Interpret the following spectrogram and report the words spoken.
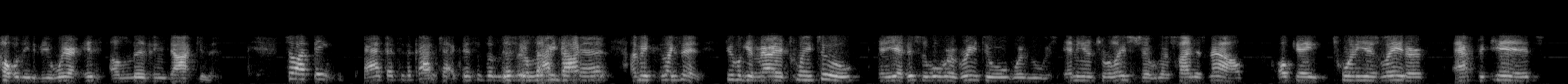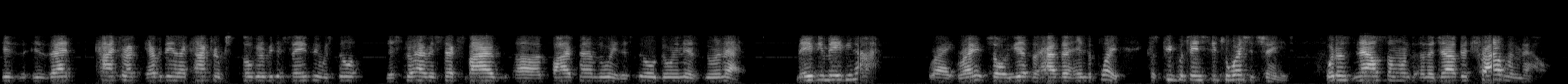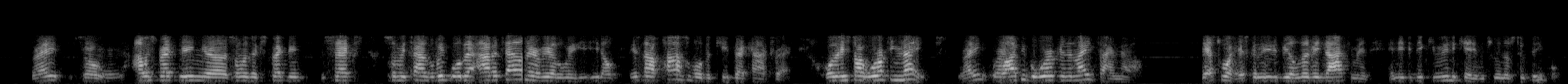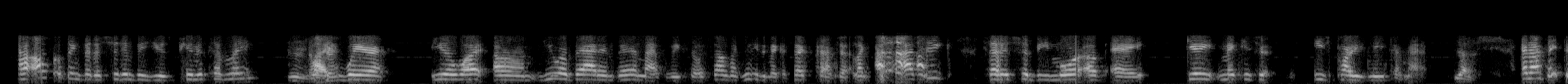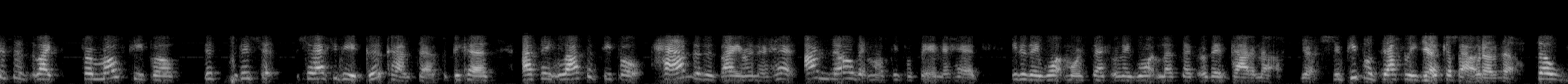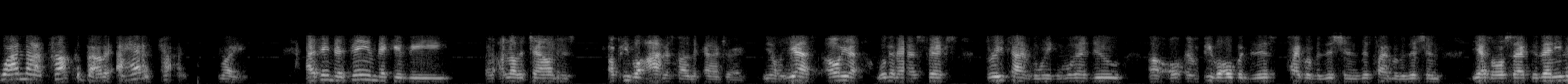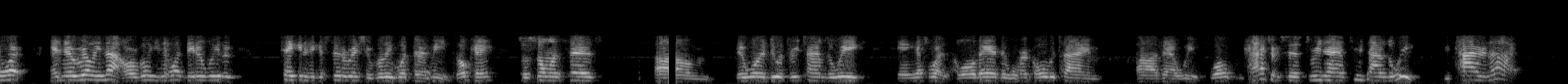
couples need to be aware it's a living document. So I think add that to the contract. This is a living, this is a living document. document. I mean, like I said, people get married at 22, and yeah, this is what we're agreeing to. We're, we're entering into a relationship. We're going to sign this now. Okay, 20 years later, after kids, is is that contract? Everything in that contract still going to be the same thing? We're still they're still having sex five uh, five times a week. They're still doing this, doing that. Maybe, maybe not. Right. Right. So you have to have that into play because people change, situations change. What if now someone's on the job? They're traveling now, right? So mm-hmm. I'm expecting uh, someone's expecting sex so many times a week. Well, they're out of town every other week. You know, it's not possible to keep that contract. Or they start working nights, right? right. A lot of people work in the nighttime now. Guess what? It's going to need to be a living document and need to be communicated between those two people. I also think that it shouldn't be used punitively, mm, okay. like where, you know what, um, you were bad in bed last week, so it sounds like we need to make a sex contract. Like I, I think that it should be more of a getting making sure each party's needs are met. Yes. And I think this is like for most people, this this should should actually be a good concept because I think lots of people have the desire in their head. I know that most people say in their head either they want more sex or they want less sex or they've got enough. Yes. And people definitely yes, think about without it. Doubt. So why not talk about it ahead of time? Right. I think the thing that could be uh, another challenge is are people honest on the contract? You know, yes, oh yeah, we're gonna have sex three times a week, and we're gonna do. Uh, and people open to this type of position, this type of position, yes, sex, and then you know what? And they're really not, or really, you know what? They don't really take into consideration really what that means. Okay, so someone says um, they want to do it three times a week, and guess what? Well, they had to work overtime uh, that week. Well, contract says three times, three times a week. You tired or not,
